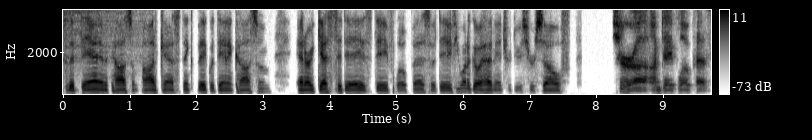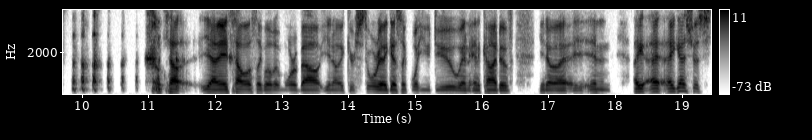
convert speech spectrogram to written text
to the Dan and Qasim podcast, Think Big with Dan and Qasim. And our guest today is Dave Lopez. So, Dave, if you want to go ahead and introduce yourself. Sure, uh, I'm Dave Lopez. tell, yeah, tell us like a little bit more about you know like your story, I guess, like what you do and and kind of you know and I, I, I guess just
